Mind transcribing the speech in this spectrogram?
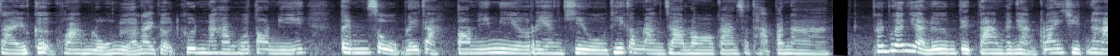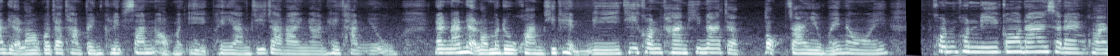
ใจเกิดความหลงเหลืออะไรเกิดขึ้นนะคะ เพราะตอนนี้เต็มสูบเลยจ้ะตอนนี้มีเรียงคิวที่กำลังจะรอการสถาปนา เพื่อนๆอย่าลืมติดตามกันอย่างใกล้ชิดนะคะ เดี๋ยวเราก็จะทำเป็นคลิปสั้นออกมาอีก พยายามที่จะรายงานให้ทันอยู่ ดังนั้นเดี๋ยวเรามาดูความคิดเห็นนี้ที่ค่อนข้างที่น่าจะตกใจอยู่ไม่น้อย คนคนนี้ก็ได้แสดงความ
